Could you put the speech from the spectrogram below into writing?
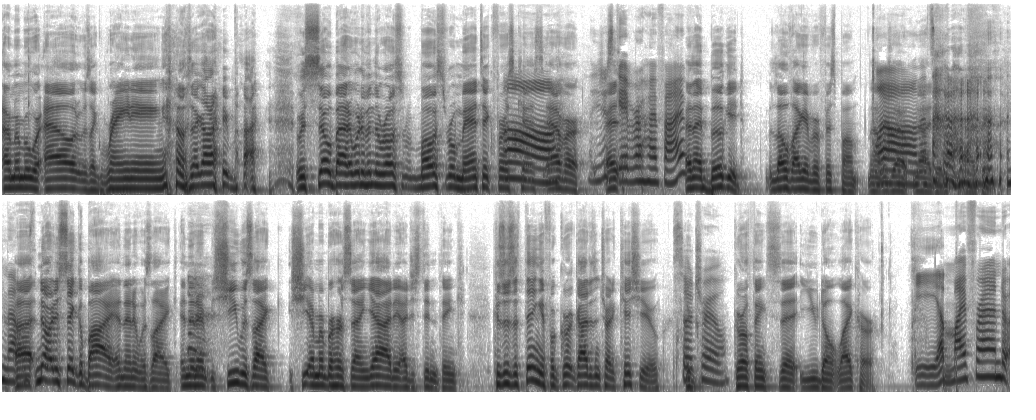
I remember we're out. It was like raining. I was like, all right, bye. It was so bad. It would have been the most most romantic first Aw. kiss ever. You just and, gave her a high five. and I boogied. Loaf, I gave her a fist pump. That Oh, out. No, I that's didn't. No, I didn't. Uh, no, I just said goodbye, and then it was like, and then it, she was like, she. I remember her saying, "Yeah, I, did, I just didn't think." Because there's a thing if a gr- guy doesn't try to kiss you, So the true. Girl thinks that you don't like her. Yep. My friend,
